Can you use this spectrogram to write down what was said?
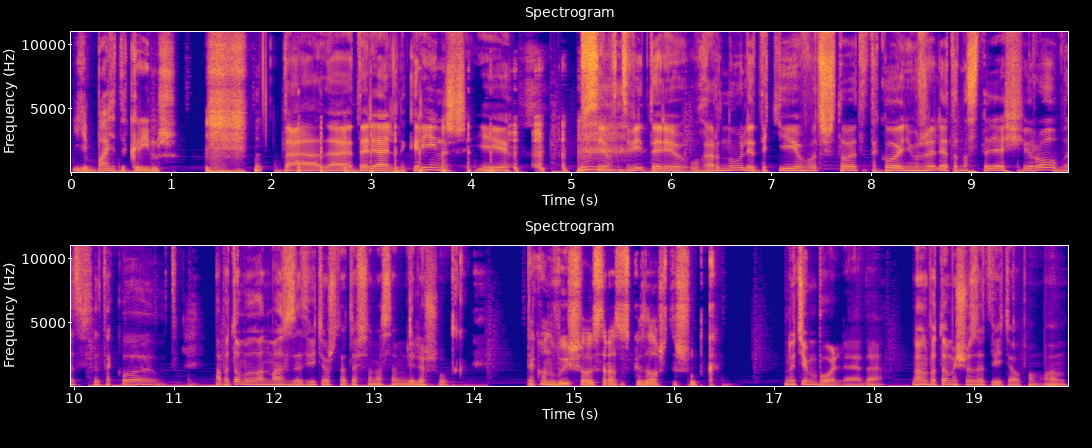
Ебать, это кринж. Да, да, это реально кринж, и все в Твиттере угорнули, такие, вот что это такое, неужели это настоящий робот, все такое. Вот. А потом Илон Маск ответил, что это все на самом деле шутка. Так он вышел и сразу сказал, что шутка. Ну, тем более, да. Но он потом еще затвитил, по-моему.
